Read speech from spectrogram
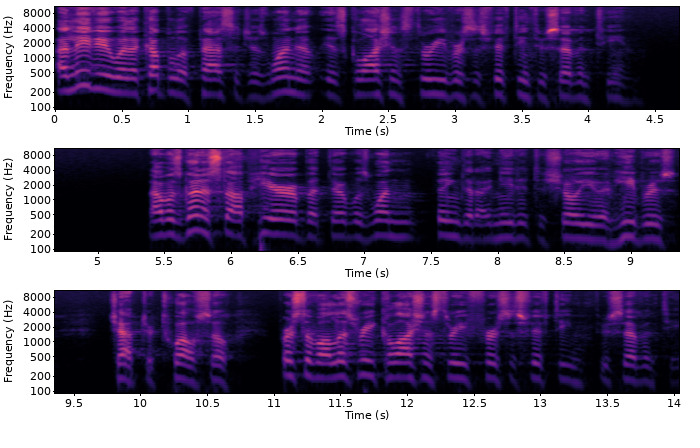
I leave you with a couple of passages. One is Colossians 3, verses 15 through 17. I was going to stop here, but there was one thing that I needed to show you in Hebrews chapter 12. So, first of all, let's read Colossians 3, verses 15 through 17.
